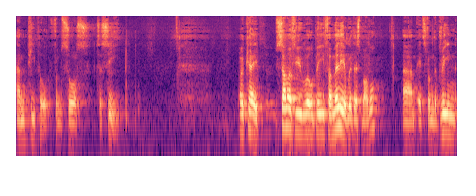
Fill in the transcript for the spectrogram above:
and people from source to sea. Okay, some of you will be familiar with this model. Um, it's from the Green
